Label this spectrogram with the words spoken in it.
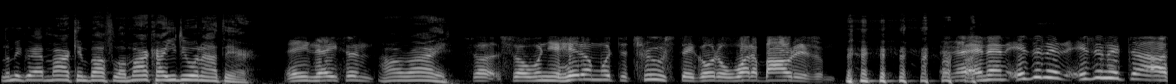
Let me grab Mark in Buffalo. Mark, how you doing out there? Hey Nathan. All right. So so when you hit them with the truth, they go to whataboutism. and, then, and then isn't it isn't it uh, a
